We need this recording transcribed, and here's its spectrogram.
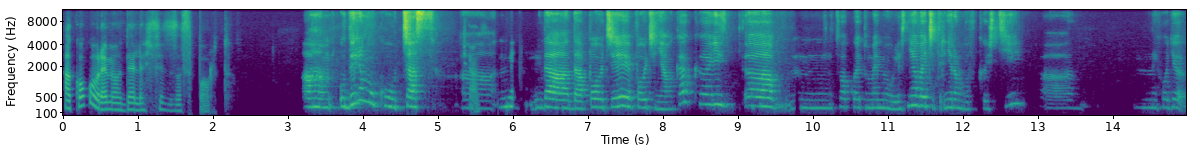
А колко време отделяш за спорт? А, отделям около час. А, не, да, да, повече, повече няма как. И а, това, което мен ме улеснява е, че тренирам вкъщи. А, не ходя,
